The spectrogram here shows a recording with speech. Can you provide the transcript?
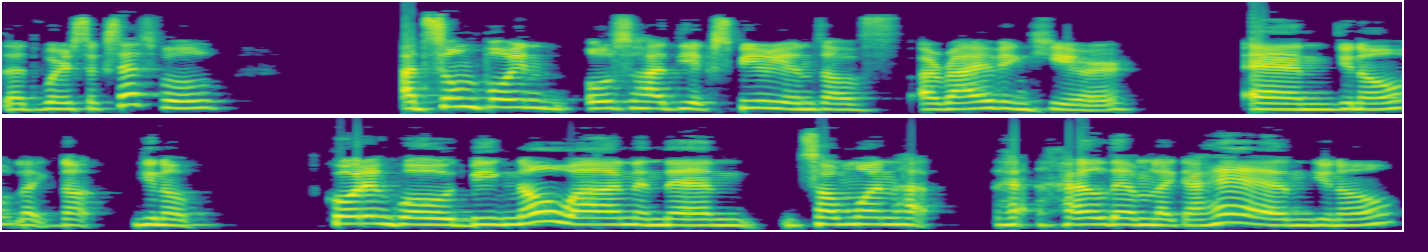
that were successful at some point also had the experience of arriving here and you know like not you know quote unquote being no one and then someone ha- held them like a hand you know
